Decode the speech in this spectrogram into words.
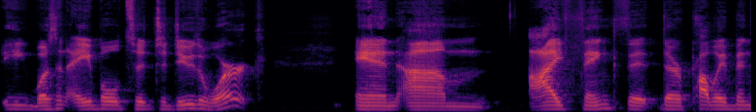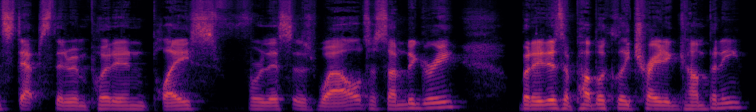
he wasn't able to to do the work. And um, I think that there have probably been steps that have been put in place for this as well to some degree, but it is a publicly traded company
